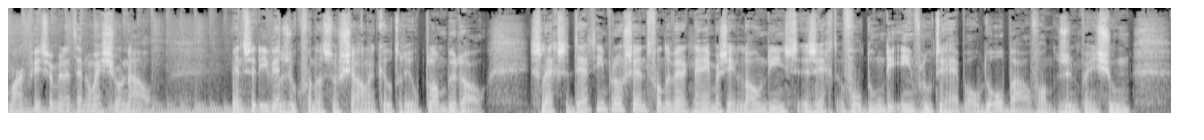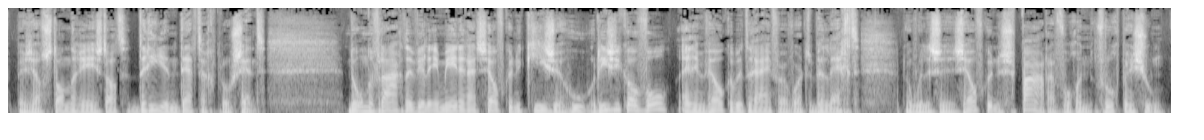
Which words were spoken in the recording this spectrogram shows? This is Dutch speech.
Mark Visser met het NOS Journaal. Mensen die bezoek van een sociaal en cultureel planbureau. Slechts 13% van de werknemers in loondienst zegt voldoende invloed te hebben op de opbouw van zijn pensioen. Bij zelfstandigen is dat 33%. De ondervraagden willen in meerderheid zelf kunnen kiezen hoe risicovol en in welke bedrijven wordt belegd. Dan willen ze zelf kunnen sparen voor een vroeg pensioen.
